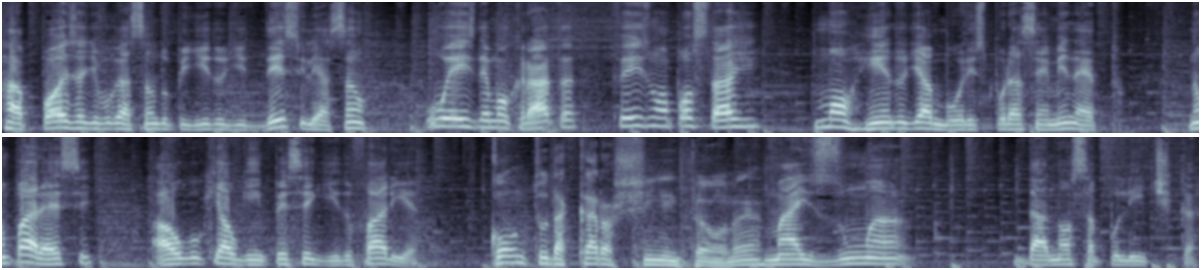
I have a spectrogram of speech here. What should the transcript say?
Após a divulgação do pedido de desfiliação, o ex-democrata fez uma postagem morrendo de amores por ACM Neto. Não parece algo que alguém perseguido faria. Conto da carochinha, então, né? Mais uma da nossa política.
